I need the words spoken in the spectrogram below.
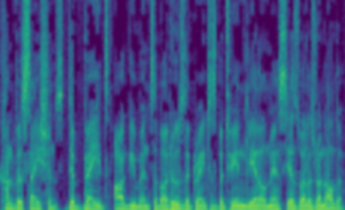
conversations, debates, arguments about who's the greatest between Lionel Messi as well as Ronaldo?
